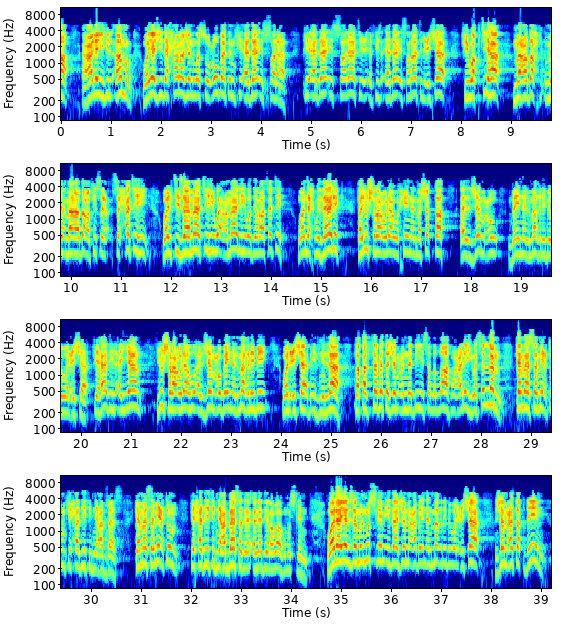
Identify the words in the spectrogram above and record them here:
عليه الأمر ويجد حرجا وصعوبة في أداء الصلاة في أداء الصلاة في أداء صلاة العشاء في وقتها مع ضعف مع ضعف صحته والتزاماته وأعماله ودراسته ونحو ذلك. فيشرع له حين المشقة الجمع بين المغرب والعشاء. في هذه الأيام يشرع له الجمع بين المغرب والعشاء بإذن الله. فقد ثبت جمع النبي صلى الله عليه وسلم كما سمعتم في حديث ابن عباس. كما سمعتم في حديث ابن عباس الذي رواه مسلم. ولا يلزم المسلم إذا جمع بين المغرب والعشاء جمع تقديم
